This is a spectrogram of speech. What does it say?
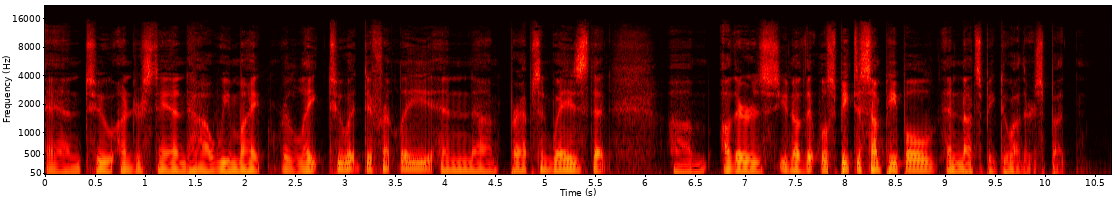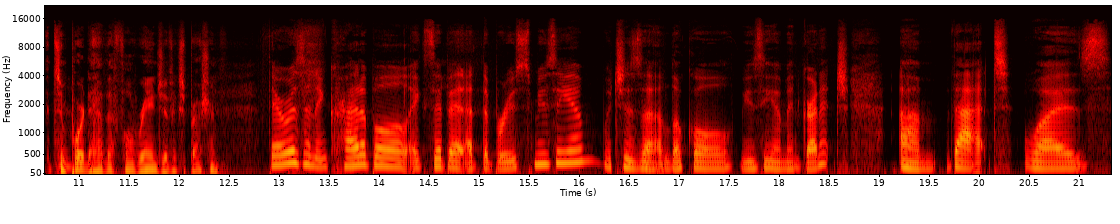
and to understand how we might relate to it differently and uh, perhaps in ways that um, others, you know, that will speak to some people and not speak to others. But it's yeah. important to have that full range of expression. There was an incredible exhibit at the Bruce Museum, which is a local museum in Greenwich, um, that was,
